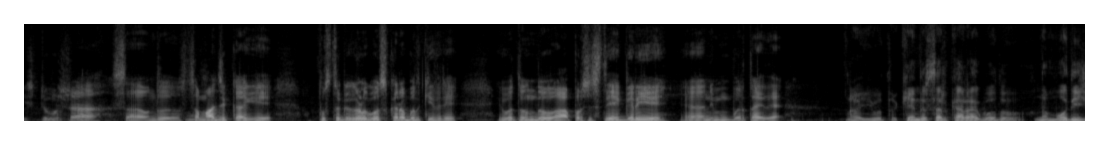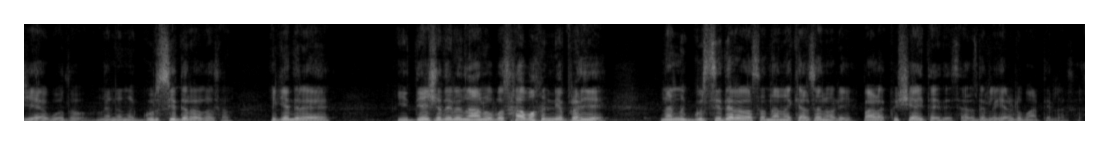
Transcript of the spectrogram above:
ಇಷ್ಟು ವರ್ಷ ಸ ಒಂದು ಸಮಾಜಕ್ಕಾಗಿ ಪುಸ್ತಕಗಳಿಗೋಸ್ಕರ ಬದುಕಿದ್ರಿ. ಇವತ್ತೊಂದು ಆ ಪ್ರಶಸ್ತಿಯ ಗರಿ ನಿಮ್ಗೆ ಬರ್ತಾ ಇದೆ. ಇವತ್ತು ಕೇಂದ್ರ ಸರ್ಕಾರ ಆಗ್ಬೋದು ನಮ್ಮ ಮೋದಿಜಿ ಆಗ್ಬೋದು ನನ್ನನ್ನು ಗುರುಸಿದ್ದಾರಲ್ಲ ಸರ್. ಏಕೆಂದರೆ ಈ ದೇಶದಲ್ಲಿ ನಾನೊಬ್ಬ ಸಾಮಾನ್ಯ ಪ್ರಜೆ ನನ್ನ ಗುರುಸಿದ್ದಾರಲ್ಲ ಸರ್ ನನ್ನ ಕೆಲಸ ನೋಡಿ. ಭಾಳ ಖುಷಿ ಆಯ್ತಾ ಇದೆ ಸರ್ ಅದರಲ್ಲಿ ಎರಡು ಮಾತಿಲ್ಲ ಸರ್.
